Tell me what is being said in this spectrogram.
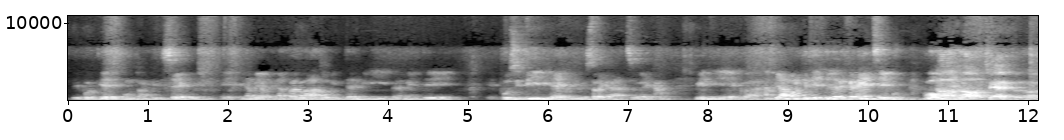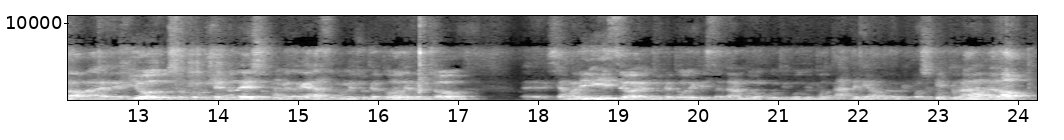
dei portieri appunto anche di secoli e ne ne ha parlato in termini veramente positivi ecco, di questo ragazzo. Ecco. Quindi ecco, abbiamo anche delle, referenze bu- buone. No, no, certo, no, no, ma eh, io lo sto conoscendo adesso come ragazzo, come giocatore, perciò eh, siamo all'inizio, è un giocatore che sta dando un contributo importante, mi auguro che possa continuare. però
